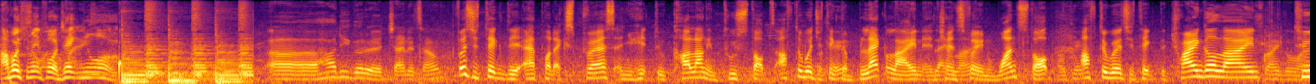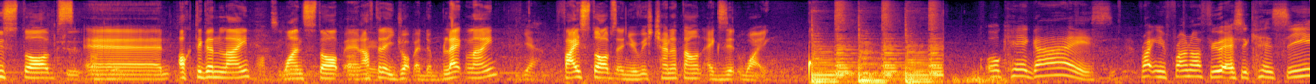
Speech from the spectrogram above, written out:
I was made for Jack Neo. Uh, how do you go to Chinatown? First, you take the Airport Express and you head to Kallang in two stops. Afterwards, you take the Black Line and Black transfer Line. in one stop. Okay. Afterwards, you take the Triangle Line, Triangle two Line. stops, Two- okay. and Octagon Line, Octagon. one stop. And after that, you drop at the Black Line, Yeah. five stops, and you reach Chinatown, exit Y. Okay guys, right in front of you as you can see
